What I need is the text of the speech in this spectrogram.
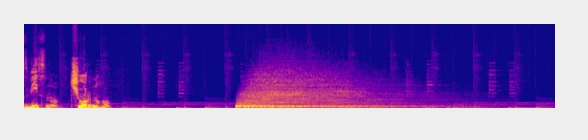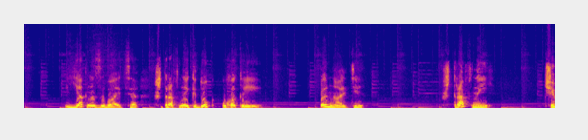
Звісно, чорного. Як називається штрафний кидок у хокеї? Пенальті, штрафний чи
